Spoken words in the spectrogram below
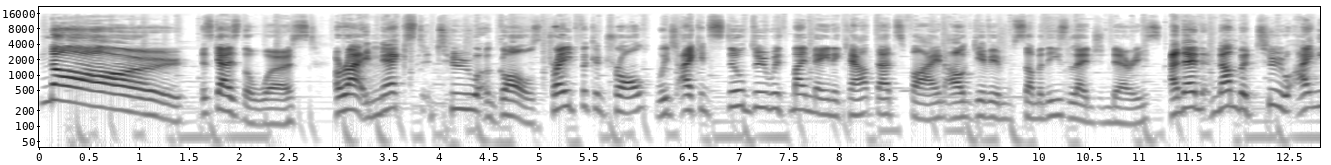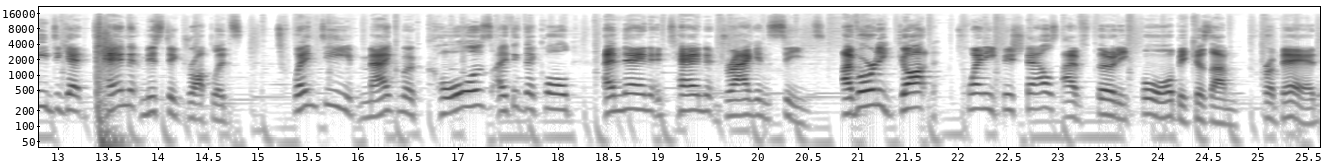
No. This guy's the worst. All right, next two goals. Trade for control, which I can still do with my main account. That's fine. I'll give him some of these legendaries. And then number two, I need to get 10 Mystic Droplets, 20 Magma Cores, I think they're called, and then 10 Dragon Seeds. I've already got 20 fishtails. I have 34 because I'm prepared.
